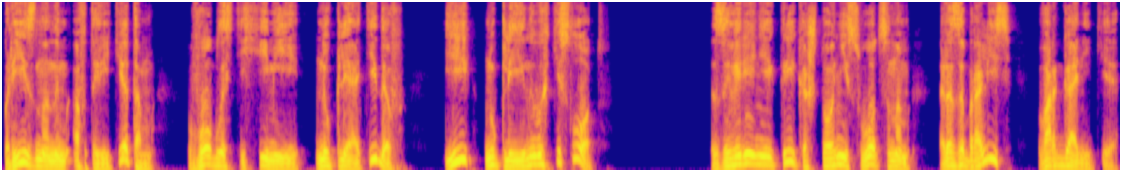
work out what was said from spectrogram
признанным авторитетом в области химии нуклеотидов и нуклеиновых кислот. Заверение Крика, что они с Уотсоном разобрались в органике,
